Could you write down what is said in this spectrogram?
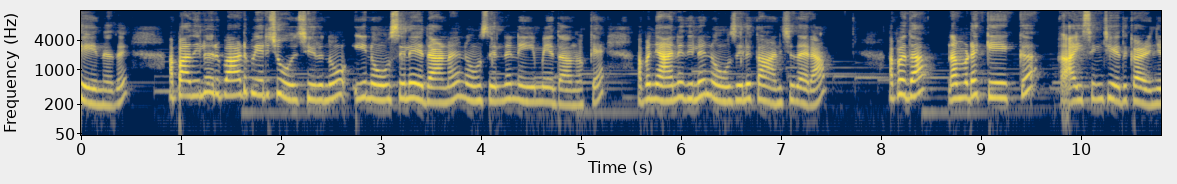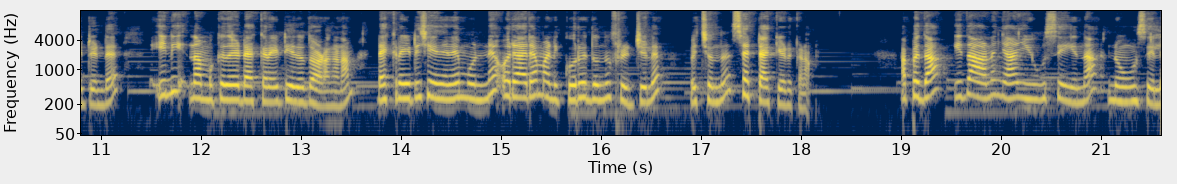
ചെയ്യുന്നത്. അപ്പോൾ അതിൽ ഒരുപാട് പേര് ചോദിച്ചിരുന്നു ഈ നോസിൽ ഏതാണ്? നോസിലിന്റെ നെയിം ഏതാണെന്നൊക്കെ അപ്പോൾ ഞാനിതിൽ നോസിൽ കാണിച്ചു തരാം. അപ്പോൾ ഇതാ നമ്മുടെ കേക്ക് ഐസിങ് ചെയ്ത് കഴിഞ്ഞിട്ടുണ്ട്. ഇനി നമുക്കിത് ഡെക്കറേറ്റ് ചെയ്ത് തുടങ്ങണം. ഡെക്കറേറ്റ് ചെയ്യുന്നതിന് മുന്നേ ഒരു അര മണിക്കൂർ ഇതൊന്ന് ഫ്രിഡ്ജിൽ വെച്ചൊന്ന് സെറ്റാക്കി എടുക്കണം. അപ്പോൾ ഇതാ ഇതാണ് ഞാൻ യൂസ് ചെയ്യുന്ന നോസിൽ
